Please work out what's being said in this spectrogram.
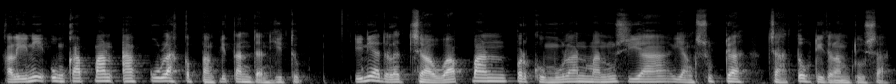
Kali ini ungkapan akulah kebangkitan dan hidup. Ini adalah jawaban pergumulan manusia yang sudah jatuh di dalam dosa.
